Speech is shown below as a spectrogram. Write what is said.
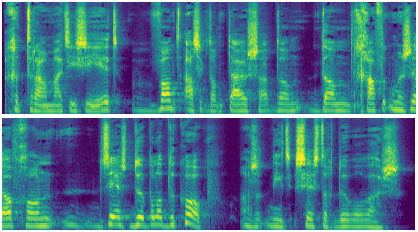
getraumatiseerd. Want als ik dan thuis zat, dan, dan gaf ik mezelf gewoon zes dubbel op de kop. Als het niet zestig dubbel was.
